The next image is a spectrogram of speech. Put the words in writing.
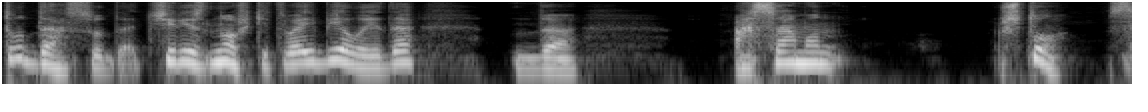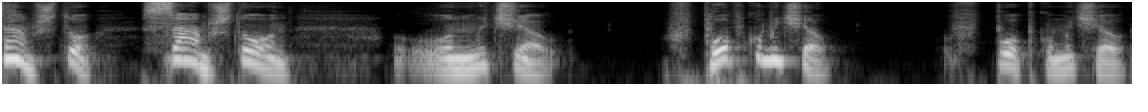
Туда-сюда. Через ножки твои белые, да? Да. А сам он... Что? Сам что? Сам что он? Он мычал. В попку мычал? В попку мычал.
